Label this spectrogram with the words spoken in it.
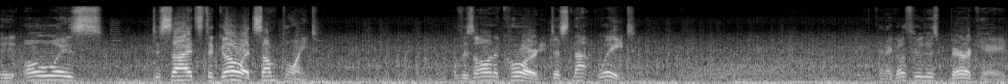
It always decides to go at some point. Of his own accord. It does not wait. Can I go through this barricade?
